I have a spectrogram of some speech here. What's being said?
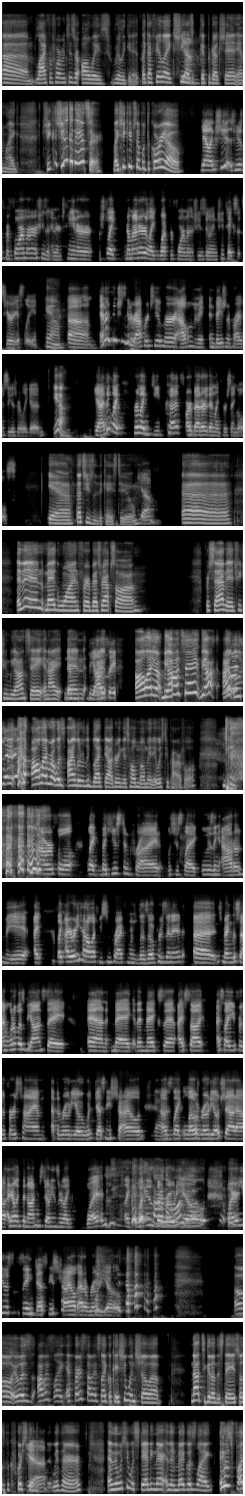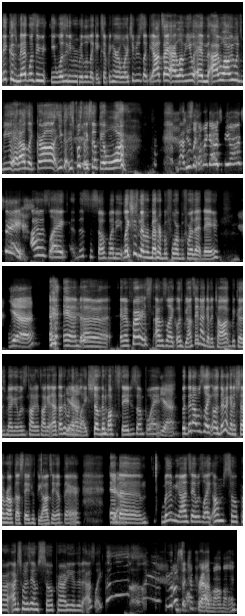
um, live performances are always really good. Like, I feel like she has good production and like, she she's a good dancer. Like, she keeps up with the choreo. Yeah, like she she's a performer, she's an entertainer. She's, like no matter like what performance she's doing, she takes it seriously. Yeah, Um, and I think she's a good rapper too. Her album Invasion of Privacy is really good. yeah, Yeah, I think like her like deep cuts are better than like her singles. yeah. That's usually the case too. Yeah. Uh, and then Meg won for best rap song for Savage featuring Beyonce, and I Then and I, Beyonce. All I Beyonce, Beyonce, I literally all I wrote was I literally blacked out during this whole moment. It was too powerful. it was, powerful. Like the Houston pride was just like oozing out of me. I like I already had all that Houston pride from when Lizzo presented uh to Meg this time. One of was Beyonce and Meg, and then Meg said, I saw I saw you for the first time at the rodeo with Destiny's Child. I was like, love a rodeo shout out. I know like the non-Houstonians are like, what? Like, what is the rodeo? rodeo. Why are you seeing Destiny's Child at a rodeo? Oh, it was. I was like, at first, I was like, okay, she wouldn't show up, not to get on the stage. So I was like, of course, she's gonna Yeah. there with her. And then when she was standing there, and then Meg was like, it was funny because Meg wasn't. Even, he wasn't even really like accepting her award. She was just like, Beyonce, I love you, and I want one to be you. And I was like, girl, you got, you're supposed to accept the award. She was like, oh my god, it's Beyonce. I was like, this is so funny. Like she's never met her before before that day. Yeah. and uh and at first I was like, oh, is Beyonce not gonna talk because Megan was talking talking. I thought they were Yeah. gonna like shove them off the stage at some point. Yeah. But then I was like, oh, they're not gonna shove her off that stage with Beyonce up there. And um, but then Beyonce was like, I'm so proud. I just want to say I'm so proud of you. And I was like, "Oh, you're such a proud mama.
